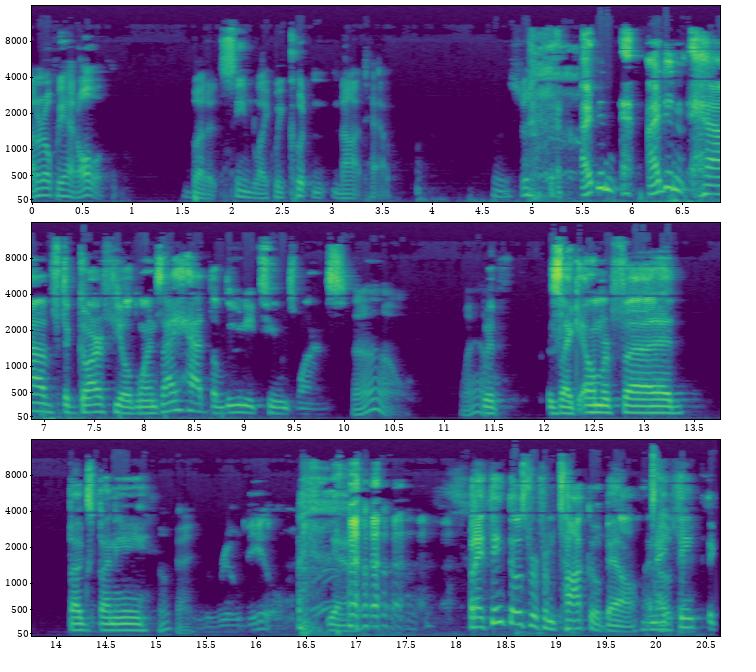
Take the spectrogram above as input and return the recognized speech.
I don't know if we had all of them, but it seemed like we couldn't not have. I didn't I didn't have the Garfield ones. I had the Looney Tunes ones oh, wow. with it was like Elmer Fudd, Bugs Bunny. okay. The real deal. Yeah. but I think those were from Taco Bell and I think the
